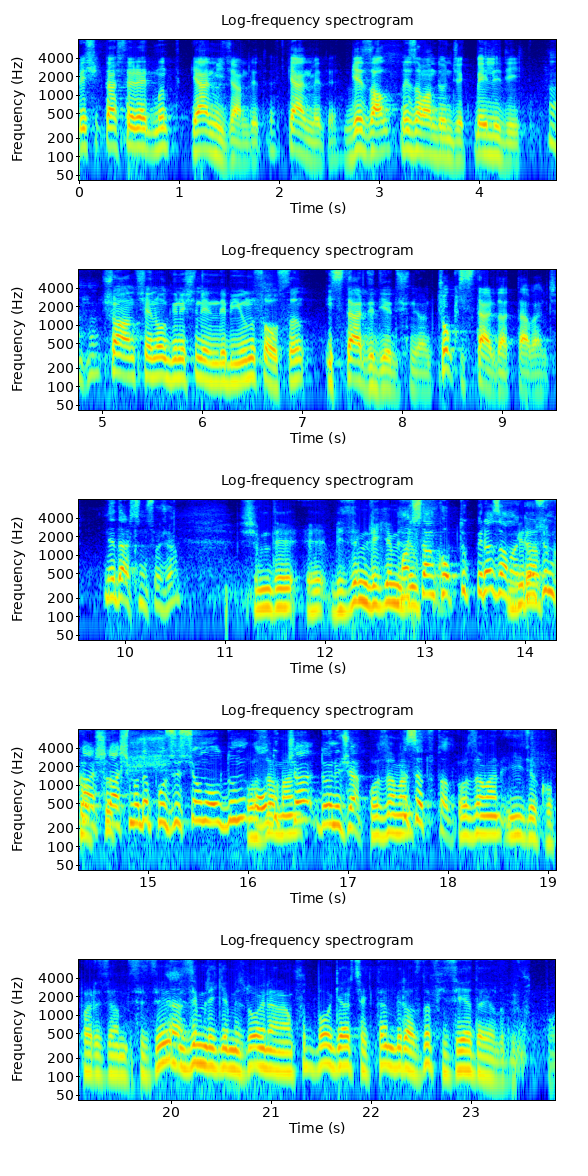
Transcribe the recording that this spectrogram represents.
Beşiktaş'ta Redmond gelmeyeceğim dedi. Gelmedi. Gezal ne zaman dönecek belli değil. Şu an Şenol Güneş'in elinde bir Yunus olsun isterdi diye düşünüyorum. Çok isterdi hatta bence. Ne dersiniz hocam? Şimdi e, bizim ligimizin Maçtan koptuk biraz ama Biraz gözüm koptuk. karşılaşmada pozisyon olduğum O oldukça zaman- döneceğim. o zaman Kısa tutalım. O zaman iyice koparacağım sizi. Bizim ligimizde oynanan futbol gerçekten biraz da fiziğe dayalı bir futbol.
